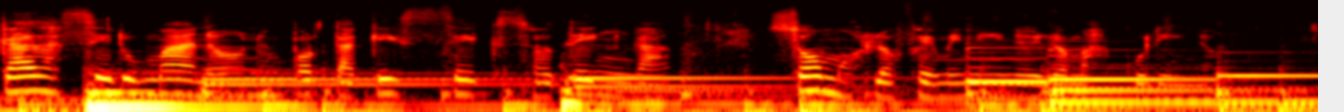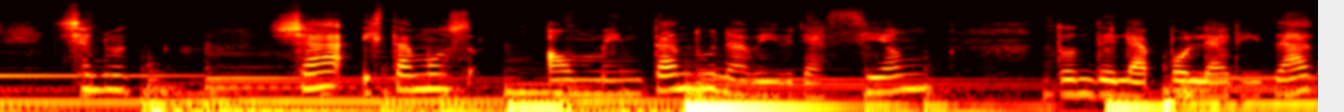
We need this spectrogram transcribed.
cada ser humano, no importa qué sexo tenga, somos lo femenino y lo masculino. Ya, no, ya estamos aumentando una vibración donde la polaridad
